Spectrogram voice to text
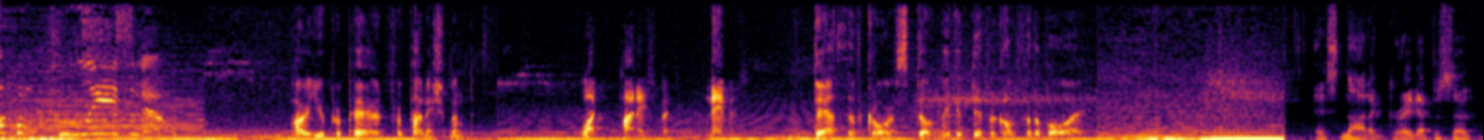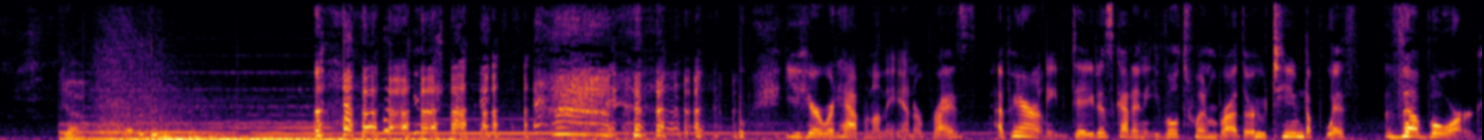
Oh, please no! Are you prepared for punishment? What punishment? Name it. Death, of course. Don't make it difficult for the boy. It's not a great episode. Yeah. you hear what happened on the Enterprise? Apparently, Data's got an evil twin brother who teamed up with the Borg.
